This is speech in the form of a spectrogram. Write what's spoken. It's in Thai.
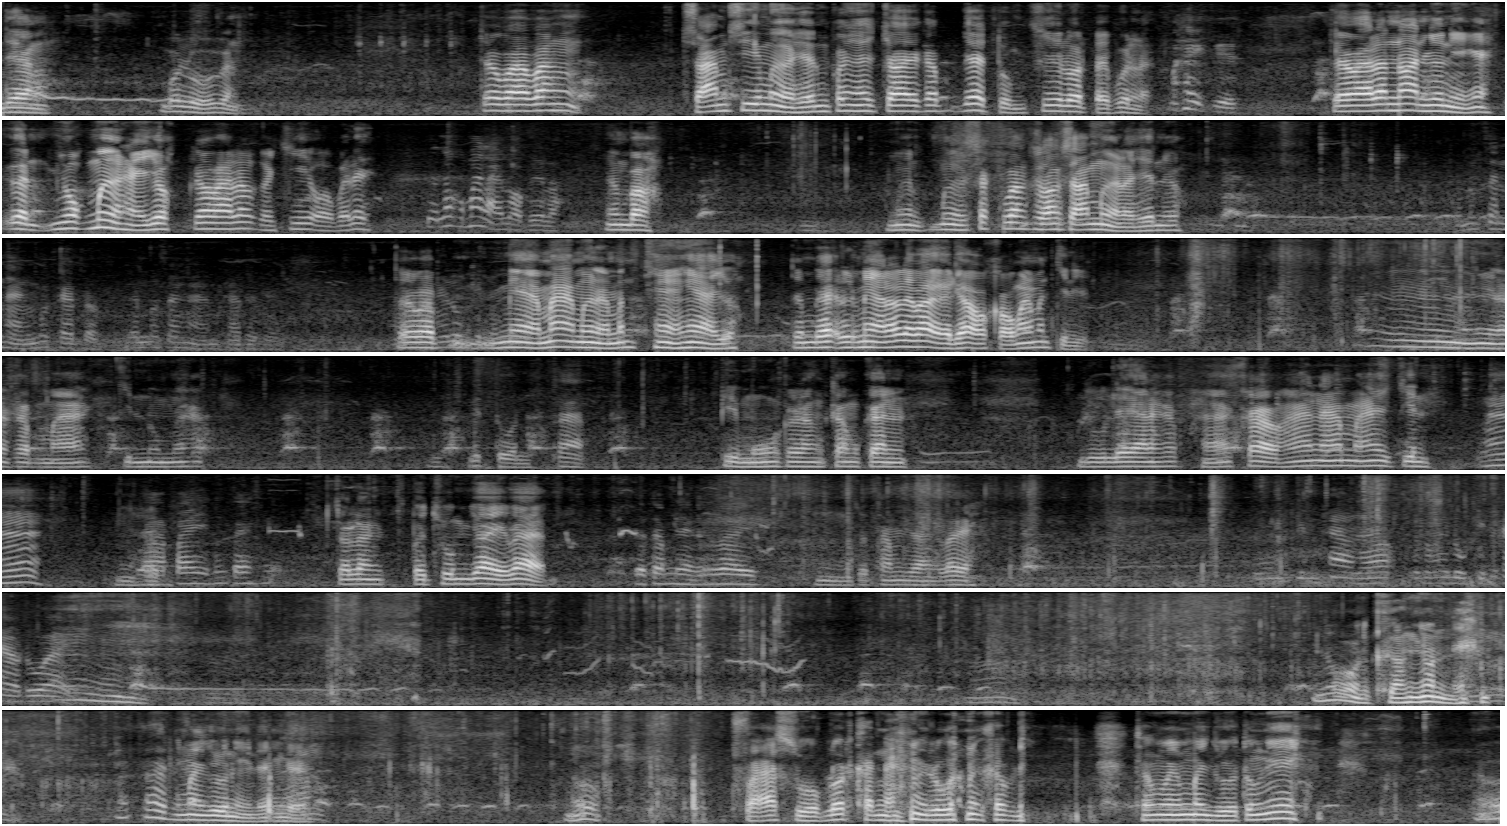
แดงบ่รู้กันเจ้าว่าวังสามสี่มื้อเห็นพ่อใหญ่จอยกับยายตุ่มขี่รถไปพุ่นล่ะไม่คือแต่ว่าเรานอนอยู่นี่ไงเอื้อนยกมือให้ยกแต่ว่าเราก็ขี่ออกไปเลยเราก็มาหลายรอบเลยเหรอเห็นบ่มือมือสักวังสองสามมื้อละเห็นอยู่แต่มันสั่นหางบ่กัดดอกเงินบ่สั่นหางกัดเด้อ แต่ว่าแม่มามื้อนั้นมันแห่ๆอยู่จำแม่แม่เราเลยว่าเออเดี๋ยวเอาเขามาให้มันกินอีกอืมนี่นะครับหมากินนมนะครับนี่ตัวทราบพี่หมูกำลังทำการดูแลนะครับ หาข้าวหาน้ำมาให้กินมานี่อครัย่าบไปมึงไปกำลังประชุมย่อยว่าจะทำอย่างไร อืมจะทำอย่างไรลุงกินข้ แล้วก็ต้องให้ลูกกินข้าวด้วยนู่นเครื่องยนต์เด็กมาอยู่นี่ได้กเด็กโอ้ฝาสูบรถคันไหนไม่รู้นะครับนี่ทำไมมาอยู่ตรงนี้โอ้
